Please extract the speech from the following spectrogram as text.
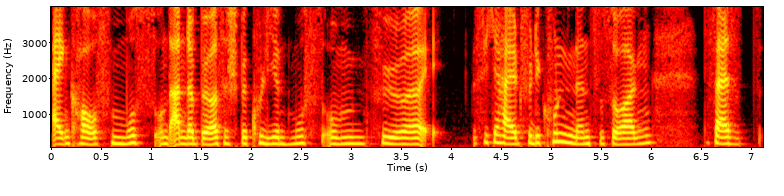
einkaufen muss und an der Börse spekulieren muss, um für Sicherheit für die Kundinnen zu sorgen. Das heißt,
